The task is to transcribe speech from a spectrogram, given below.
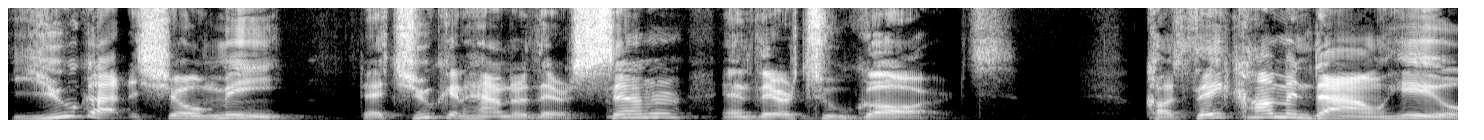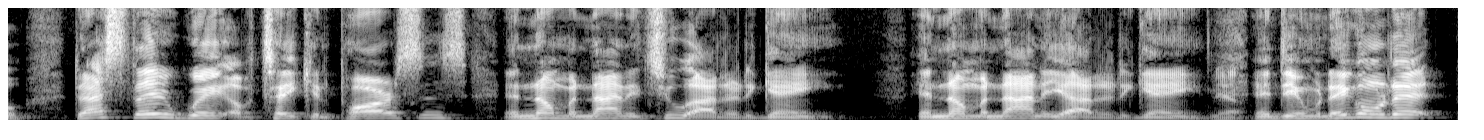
you got to show me that you can handle their center and their two guards. Because they coming downhill. That's their way of taking Parsons and number 92 out of the game and number 90 out of the game. And then when they going to let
